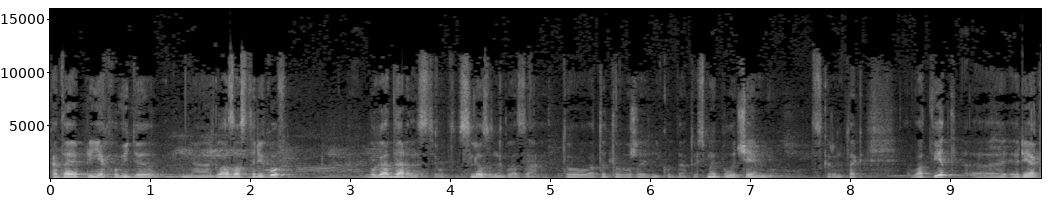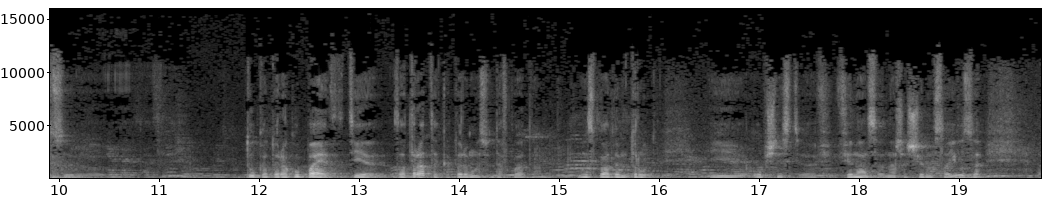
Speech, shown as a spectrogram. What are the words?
Когда я приехал, видя э, глаза стариков, благодарности, вот слезы на глазах, то от этого уже никуда. То есть мы получаем, скажем так, в ответ э, реакцию ту, которая окупает те затраты, которые мы сюда вкладываем. Мы складываем труд и общность э, финансовая наших членов Союза. Э,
